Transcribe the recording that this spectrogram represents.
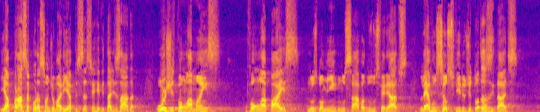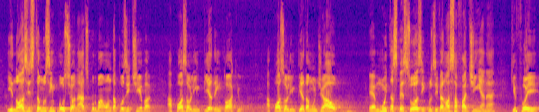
E a Praça Coração de Maria precisa ser revitalizada. Hoje vão lá mães, vão lá pais, nos domingos, nos sábados, nos feriados, levam seus filhos de todas as idades. E nós estamos impulsionados por uma onda positiva. Após a Olimpíada em Tóquio, após a Olimpíada Mundial, é, muitas pessoas, inclusive a nossa fadinha, né, que foi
